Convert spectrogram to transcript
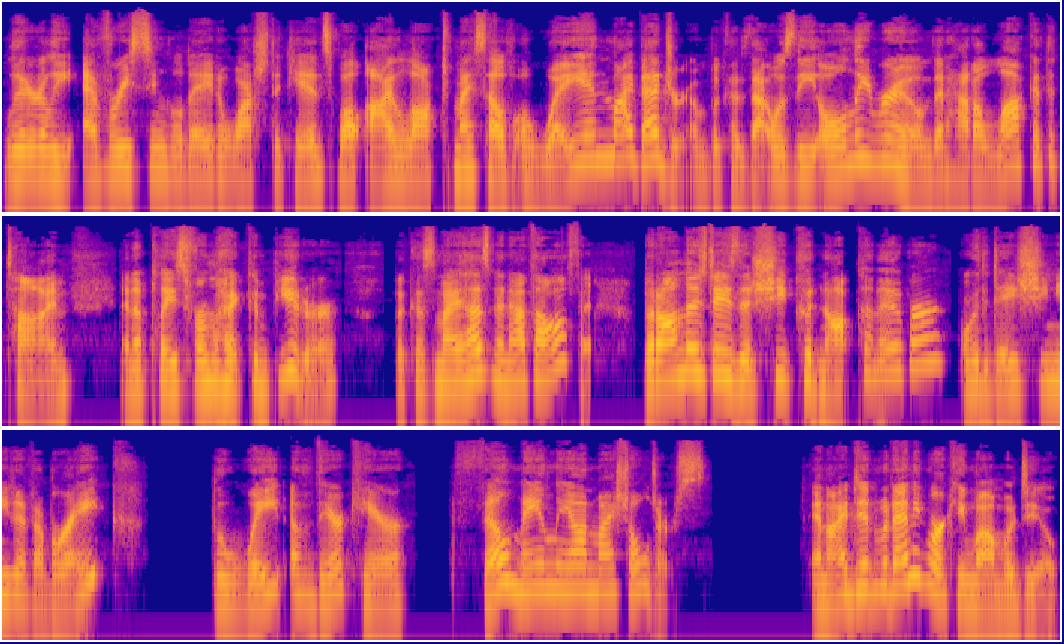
literally every single day to watch the kids while I locked myself away in my bedroom because that was the only room that had a lock at the time and a place for my computer because my husband at the office. But on those days that she could not come over or the days she needed a break, the weight of their care fell mainly on my shoulders. And I did what any working mom would do.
